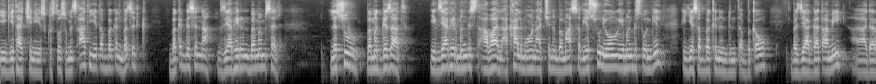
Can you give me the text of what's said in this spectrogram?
የጌታችን የኢየሱስ ክርስቶስ ምጽአት እየጠበቅን በጽድቅ በቅድስና እግዚአብሔርን በመምሰል ለሱ በመገዛት የእግዚአብሔር መንግስት አባል አካል መሆናችንን በማሰብ የእሱን የመንግስት ወንጌል እየሰበክን እንድንጠብቀው በዚህ አጋጣሚ አደራ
